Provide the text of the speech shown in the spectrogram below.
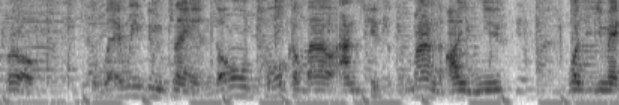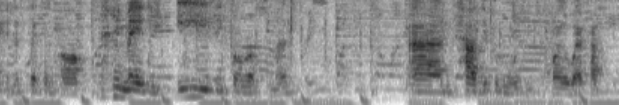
bro. The way we've been playing, don't talk about anticipate. Man, I knew. What did you make of the second half? They made it easy for us, man. And how difficult was it to find a way past it?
